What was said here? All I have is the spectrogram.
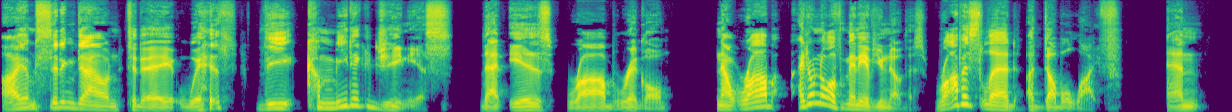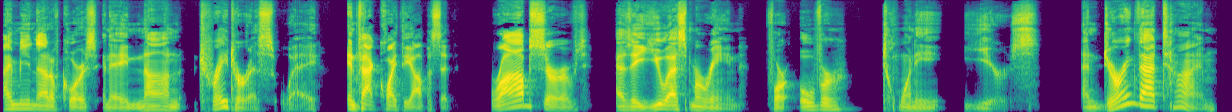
I am sitting down today with the comedic genius that is Rob Riggle. Now, Rob, I don't know if many of you know this. Rob has led a double life. And I mean that, of course, in a non traitorous way. In fact, quite the opposite. Rob served as a U.S. Marine for over 20 years. And during that time,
